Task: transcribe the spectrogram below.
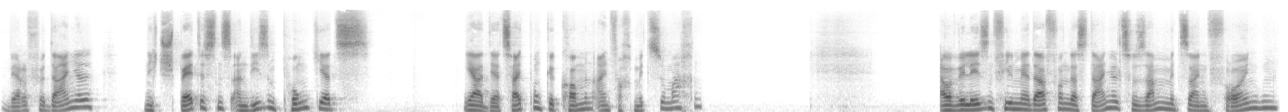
Wäre für Daniel nicht spätestens an diesem Punkt jetzt ja der Zeitpunkt gekommen, einfach mitzumachen? Aber wir lesen vielmehr davon, dass Daniel zusammen mit seinen Freunden,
